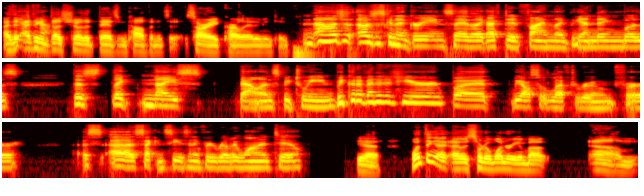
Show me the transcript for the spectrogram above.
I, th- yeah, I think it does show that they had some confidence in it. Sorry, Carli, I didn't mean to. No, I was just, I was just gonna agree and say like I did find like the ending was this like nice balance between we could have ended it here, but we also left room for a, a second season if we really wanted to. Yeah, one thing I, I was sort of wondering about, um,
